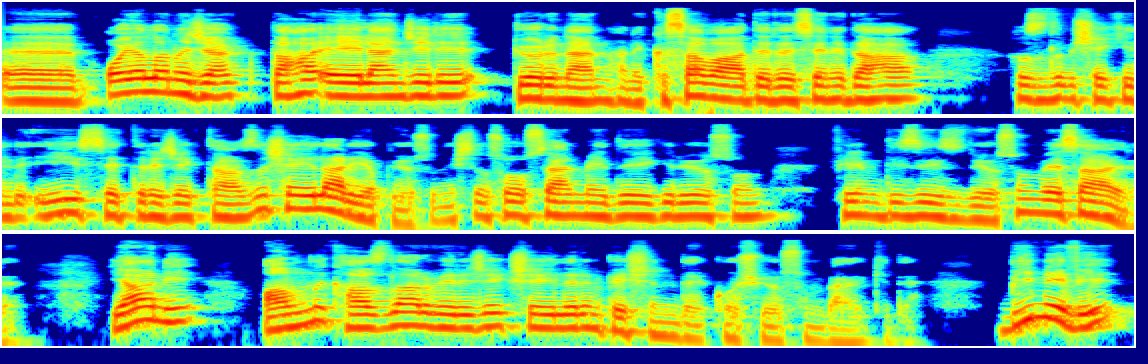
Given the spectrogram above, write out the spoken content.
e, oyalanacak, daha eğlenceli görünen, hani kısa vadede seni daha hızlı bir şekilde iyi hissettirecek tarzda şeyler yapıyorsun. İşte sosyal medyaya giriyorsun, film dizi izliyorsun vesaire. Yani anlık hazlar verecek şeylerin peşinde koşuyorsun belki de. Bir nevi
